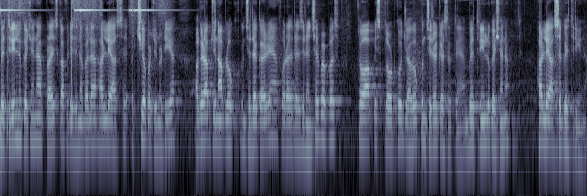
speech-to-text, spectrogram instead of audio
बेहतरीन लोकेशन है। प्राइस काफ़ी रिजनेबल है। हर लिहाज से अच्छी अपॉर्चुनिटी है। अगर आप जनाब लोग को कंसिडर कर रहे हैं फॉर रेजिडेंशियल पर्पज़ तो आप इस प्लॉट को जो है वो कंसिडर कर सकते हैं। बेहतरीन लोकेशन है। हर लिहाज से बेहतरीन है।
